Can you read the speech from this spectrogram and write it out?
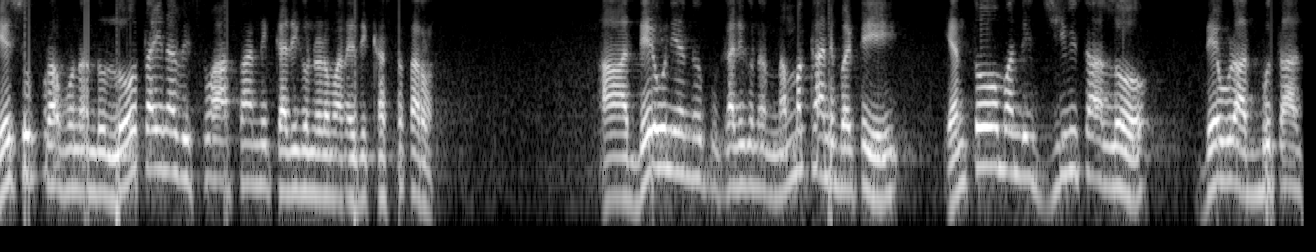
యేసు ప్రభునందు లోతైన విశ్వాసాన్ని కలిగి ఉండడం అనేది కష్టతరం. ఆ దేవుని ఎందుకు కలిగి ఉన్న నమ్మకాన్ని బట్టి ఎంతోమంది జీవితాల్లో దేవుడు అద్భుతాలు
